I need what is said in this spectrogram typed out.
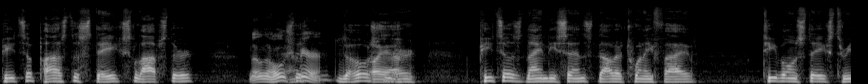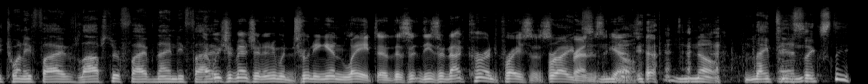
pizza, pasta, steaks, lobster, Well, the whole schmear. the whole Oh, yeah. Pizzas ninety cents, dollar twenty five. T-bone steaks three twenty five. Lobster five ninety-five. We should mention anyone tuning in late. Uh, this, these are not current prices, Right. friends. no, Yes. no. 1960.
